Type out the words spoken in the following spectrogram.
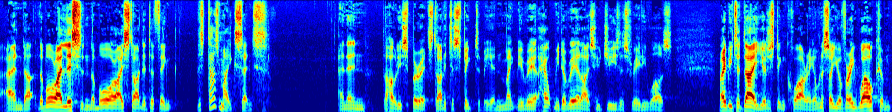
And uh, the more I listened, the more I started to think, this does make sense. And then the Holy Spirit started to speak to me and make me rea- help me to realize who Jesus really was. Maybe today you're just inquiring. I want to say you're very welcome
